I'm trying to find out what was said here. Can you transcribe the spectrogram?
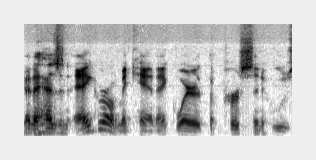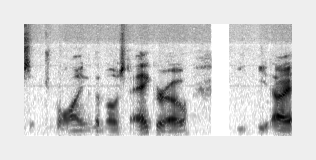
and it has an aggro mechanic where the person who's drawing the most aggro uh,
